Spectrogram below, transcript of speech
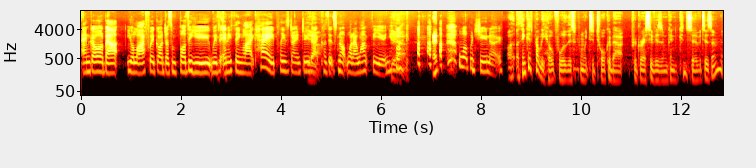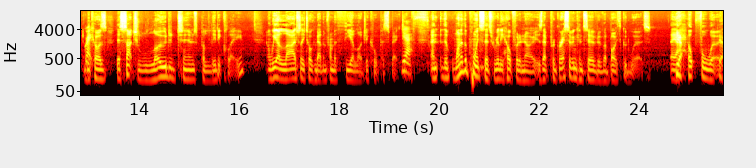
and go about your life where God doesn't bother you with anything like, hey, please don't do Yeah. that because it's not what I want for you. And you're Yeah. like, And, what would you know? I I think it's probably helpful at this point to talk about progressivism and conservatism Great. because they're such loaded terms politically, and we are largely talking about them from a theological perspective. Yes. And the, one of the points that's really helpful to know is that progressive and conservative are both good words. They are Yeah. helpful words. Yeah.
